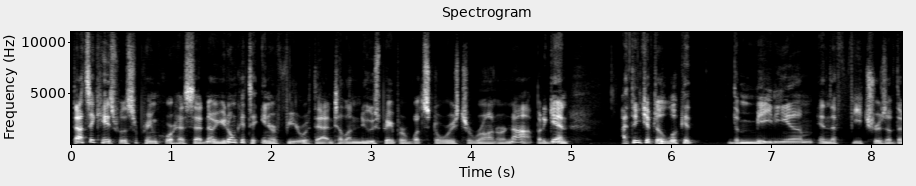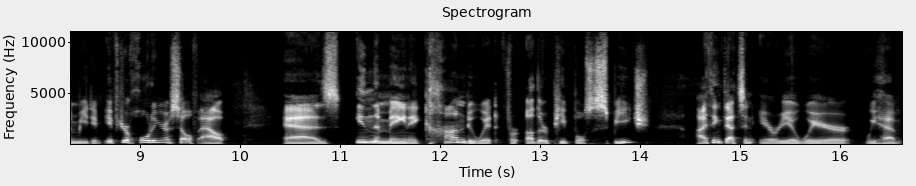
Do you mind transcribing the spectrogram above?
that's a case where the Supreme Court has said, no, you don't get to interfere with that and tell a newspaper what stories to run or not. But again, I think you have to look at the medium and the features of the medium. If you're holding yourself out as, in the main, a conduit for other people's speech, I think that's an area where we have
